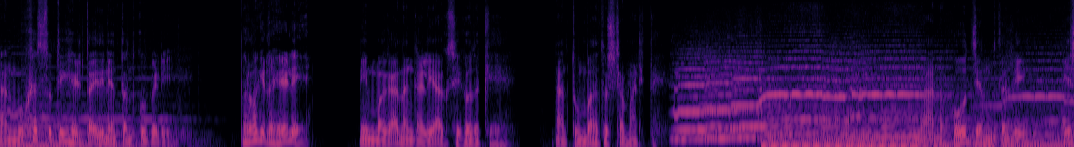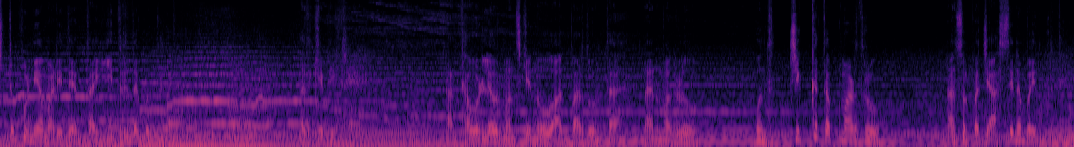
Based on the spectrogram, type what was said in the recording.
ನಾನು ಮುಖಸ್ತುತಿಗೆ ಹೇಳ್ತಾ ಇದ್ದೀನಿ ಅಂತ ಅಂದ್ಕೋಬೇಡಿ. ಪರವಾಗಿಲ್ಲ ಹೇಳಿ. ನಿಮ್ಮ ಮಗ ನಂಗೆ ಅಳಿಯಾಗಿ ಸಿಗೋದಕ್ಕೆ ನಾನು ತುಂಬ ಅದೃಷ್ಟ ಮಾಡಿದ್ದೆ. ನಾನು ಹೋದ ಜನ್ಮದಲ್ಲಿ ಎಷ್ಟು ಪುಣ್ಯ ಮಾಡಿದ್ದೆ ಅಂತ ಇದರಿಂದ ಗೊತ್ತಾಗ್ತದೆ ಅದಕ್ಕೆ ಬೀಗ್ರೆ ಅಂಥ ಒಳ್ಳೆಯವ್ರ ಮನಸ್ಸಿಗೆ ನೋವು ಆಗಬಾರ್ದು ಅಂತ ನನ್ನ ಮಗಳು ಒಂದು ಚಿಕ್ಕ ತಪ್ಪು ಮಾಡಿದ್ರು ನಾನು ಸ್ವಲ್ಪ ಜಾಸ್ತಿನೇ ಬೈದ್ಬಿಡ್ತೀನಿ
